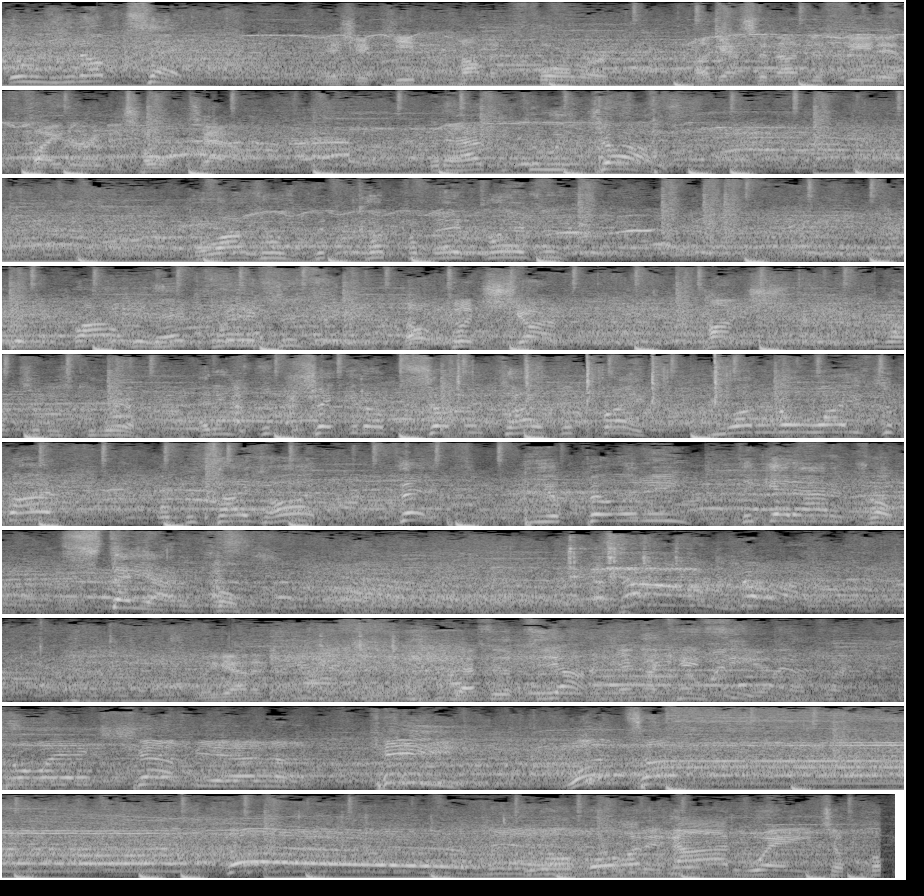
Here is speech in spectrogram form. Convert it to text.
It was an upset. As you keep coming forward against an undefeated fighter in his hometown. Gonna have to do his job. Alonzo has been cut from head clashes. Been involved with head clashes Oh, good sharp punch. once in his career. And he's been shaken up several times in fights. You want to know why he survived? Well, besides heart, this. The ability to get out of trouble. Stay out of trouble. We got it. That's up to y'all. I can't see it. Heavyweight champion, Keith, one time What an odd way to put.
